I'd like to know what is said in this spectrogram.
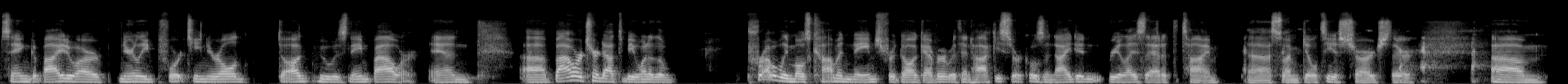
saying goodbye to our nearly 14 year old dog who was named Bauer. And uh, Bauer turned out to be one of the probably most common names for a dog ever within hockey circles. And I didn't realize that at the time. Uh, so I'm guilty as charged there. Um,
